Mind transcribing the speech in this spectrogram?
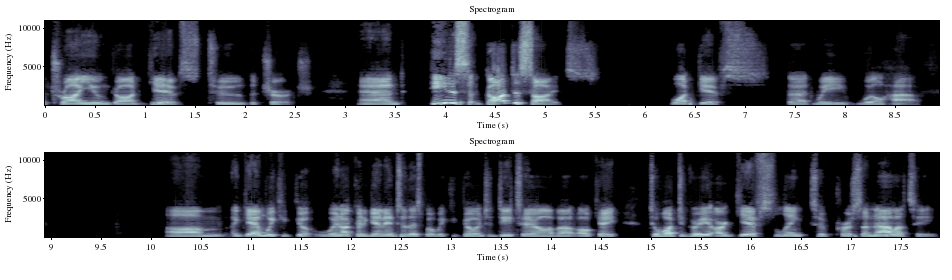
the triune God gives to the church. And he God decides what gifts that we will have. Um, again, we could go, we're not going to get into this, but we could go into detail about okay, to what degree are gifts linked to personality?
